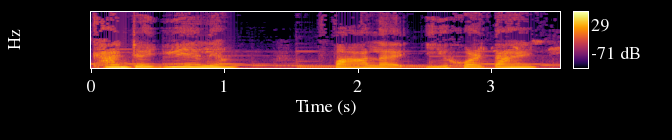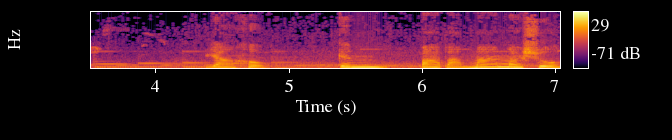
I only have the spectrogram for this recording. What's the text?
看着月亮，发了一会儿呆，然后跟爸爸妈妈说：“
